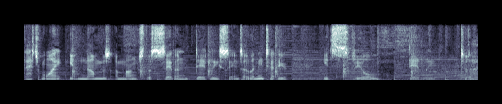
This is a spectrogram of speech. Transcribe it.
That's why it numbers amongst the seven deadly sins. And let me tell you, it's still deadly today.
